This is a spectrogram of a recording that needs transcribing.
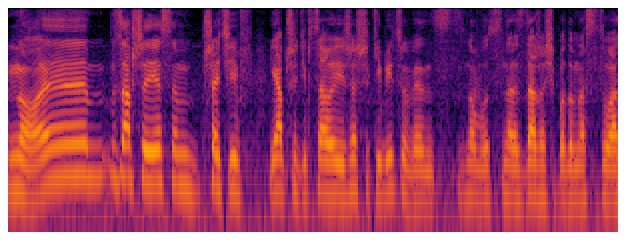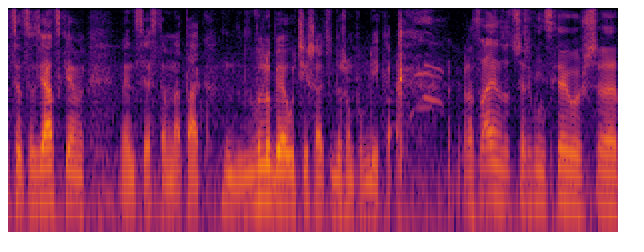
No, e, zawsze jestem przeciw, ja przeciw całej rzeszy kibiców, więc znowu zdarza się podobna sytuacja co z Jackiem, więc jestem na tak. Lubię uciszać dużą publikę. Wracając do Czerwińskiego, już e,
